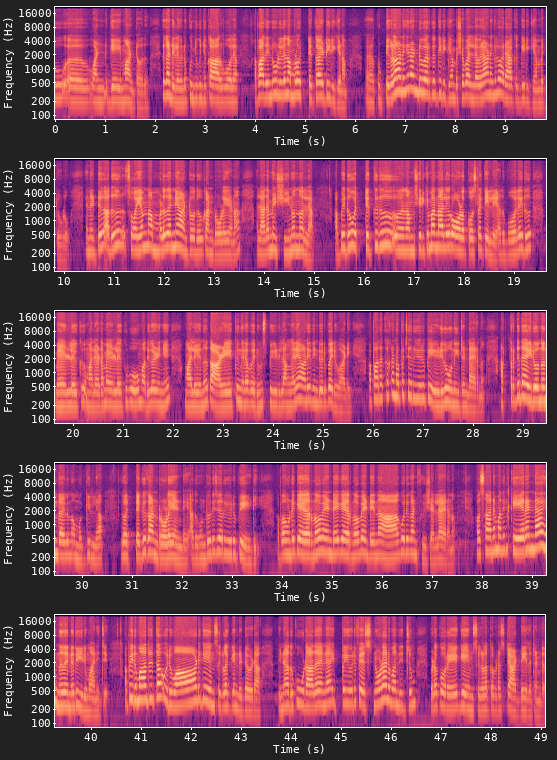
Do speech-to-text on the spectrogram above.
വൺ ഗെയിമാണ് കേട്ടോ അത്. ഇത് കണ്ടില്ല? ഇങ്ങനെ കുഞ്ഞു കുഞ്ഞു കാറ് പോലെ. അപ്പോൾ അതിന്റെ ഉള്ളിൽ നമ്മൾ ഒറ്റക്കായിട്ട് ഇരിക്കണം കുട്ടികളാണെങ്കിൽ രണ്ടുപേർക്കൊക്കെ ഇരിക്കാം പക്ഷെ വല്ലവരാണെങ്കിൽ ഒരാൾക്കൊക്കെ ഇരിക്കാൻ പറ്റുള്ളൂ. എന്നിട്ട് അത് സ്വയം നമ്മൾ തന്നെയാണ് കേട്ടോ അത് കൺട്രോൾ ചെയ്യണം. അല്ലാതെ മെഷീനൊന്നുമല്ല അപ്പോൾ ഇത് ഒറ്റയ്ക്ക് ഇത് നമ്മൾ നമ്മ ശരിക്കും പറഞ്ഞാൽ റോളർ കോസ്റ്ററൊക്കെ ഇല്ലേ അതുപോലെ ഇത് മേളിലേക്ക് മലയുടെ മേളിലേക്ക് പോവും. അത് കഴിഞ്ഞ് മലയിൽ നിന്ന് താഴേക്ക് ഇങ്ങനെ വരും സ്പീഡിൽ. അങ്ങനെയാണ് ഇതിന്റെ ഒരു പരിപാടി. അപ്പോൾ അതൊക്കെ കണ്ടപ്പോൾ ചെറിയൊരു പേടി തോന്നിയിട്ടുണ്ടായിരുന്നു. അത്രയ്ക്ക് ധൈര്യമൊന്നും എന്തായാലും നമുക്കില്ല. ഇത് ഒറ്റയ്ക്ക് കൺട്രോൾ ചെയ്യണ്ടേ? അതുകൊണ്ട് ഒരു ചെറിയൊരു പേടി. അപ്പോൾ അതുകൊണ്ട് കയറണോ വേണ്ടേ? കയറണോ വേണ്ടേ? എന്ന് ആകെ ഒരു കൺഫ്യൂഷനിലായിരുന്നു അവസാനം അതിൽ കയറണ്ട എന്ന് തന്നെ തീരുമാനിച്ച്. അപ്പോൾ ഇതുമാതിരത്തെ ഒരുപാട് ഗെയിംസുകളൊക്കെ ഉണ്ട് കേട്ടോ ഇവിടെ. പിന്നെ അത് കൂടാതെ തന്നെ ഇപ്പോൾ ഈ ഒരു ഫെസ്റ്റിനോടനുബന്ധിച്ചും ഇവിടെ കുറേ ഗെയിംസുകളൊക്കെ ഇവിടെ സ്റ്റാർട്ട് ചെയ്തിട്ടുണ്ട്.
